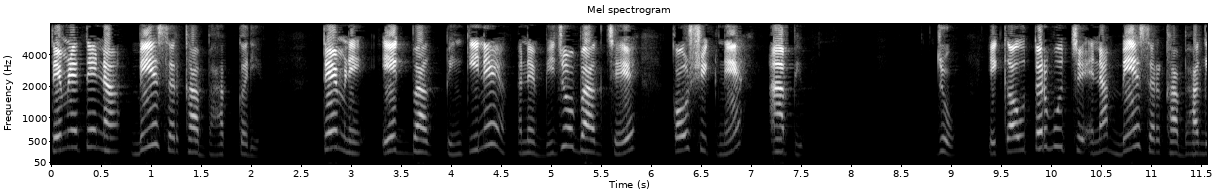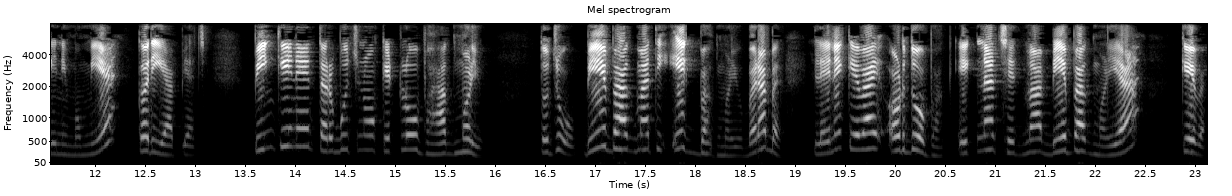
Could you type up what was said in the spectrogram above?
તેમણે તેના બે સરખા ભાગ કર્યા. તેમણે એક ભાગ પિંકીને અને બીજો ભાગ છે કૌશિકને આપ્યો. જો એકાઉ તરબૂચ છે, એના બે સરખા ભાગ એની મમ્મીએ કરી આપ્યા છે. પિંકીને તરબૂચનો કેટલો ભાગ મળ્યો? તો જો, બે ભાગમાંથી એક ભાગ મળ્યો, બરાબર? એટલે એને કહેવાય અડધો ભાગ. એકના છેદમાં બે ભાગ મળ્યા કહેવાય.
